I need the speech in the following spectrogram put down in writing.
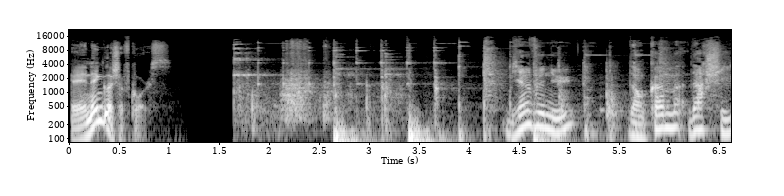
In English, of course. Bienvenue dans Com d'archi.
